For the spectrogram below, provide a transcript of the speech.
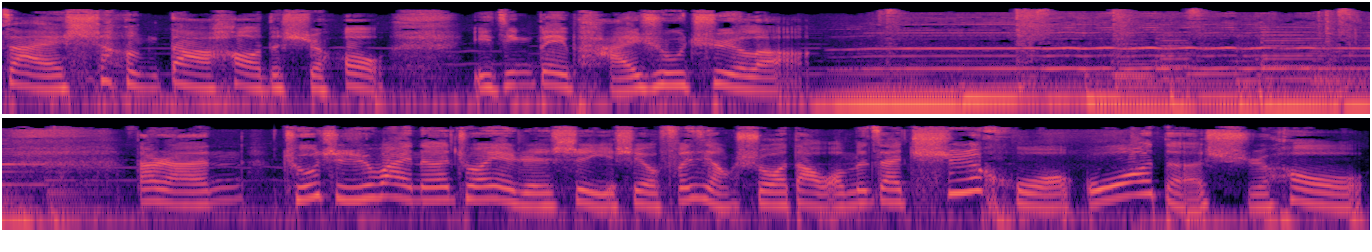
在上大号的时候已经被排出去了。当然，除此之外呢，专业人士也是有分享说到，我们在吃火锅的时候，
